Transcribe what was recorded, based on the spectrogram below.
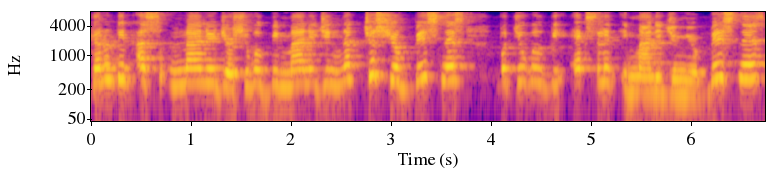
Ganon din as managers, you will be managing not just your business, but you will be excellent in managing your business,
